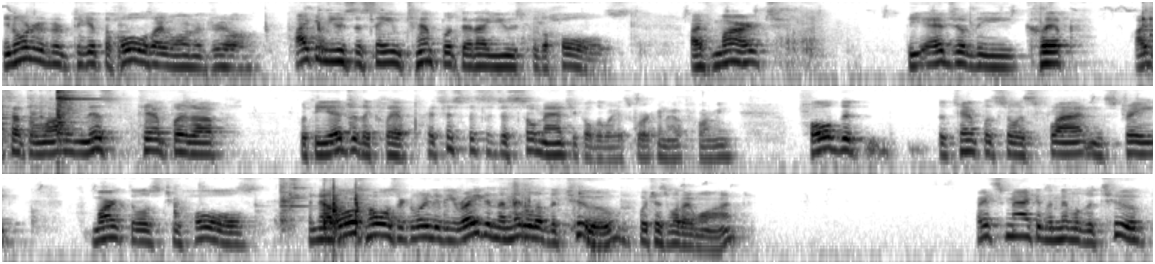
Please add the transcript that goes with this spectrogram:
in order to, to get the holes I want to drill, I can use the same template that I used for the holes. I've marked the edge of the clip. I just have to line this template up with the edge of the clip. It's just, this is just so magical the way it's working out for me. Hold the, the template so it's flat and straight. Mark those two holes. And now those holes are going to be right in the middle of the tube, which is what I want. Right smack in the middle of the tube.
